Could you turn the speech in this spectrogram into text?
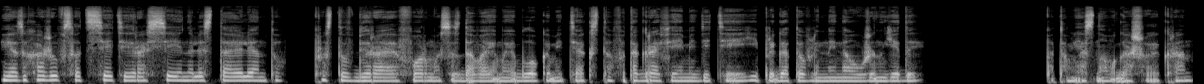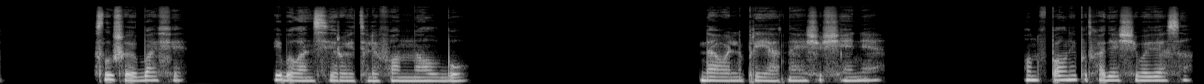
Я захожу в соцсети и рассеянно листаю ленту, просто вбирая формы, создаваемые блоками текста, фотографиями детей и приготовленной на ужин еды. Потом я снова гашу экран, слушаю Баффи и балансирую телефон на лбу. Довольно приятное ощущение. Он вполне подходящего веса.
